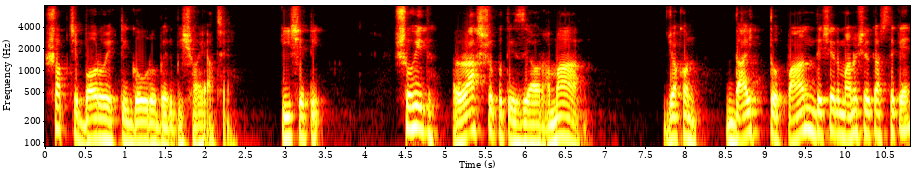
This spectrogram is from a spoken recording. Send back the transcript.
সবচেয়ে বড় একটি গৌরবের বিষয় আছে, কি সেটি? শহীদ রাষ্ট্রপতি জিয়াউর রহমান যখন দায়িত্ব পান দেশের মানুষের কাছ থেকে,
